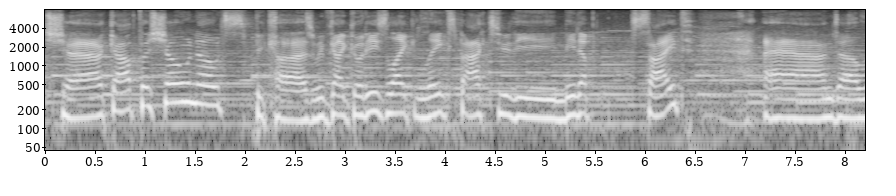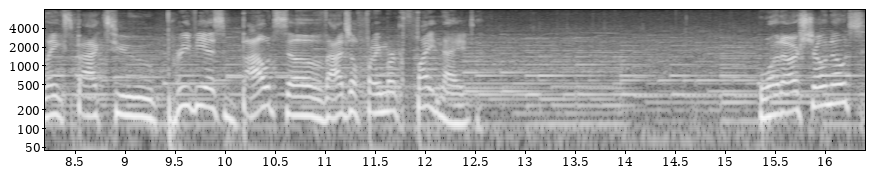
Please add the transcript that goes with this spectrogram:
Check out the show notes because we've got goodies like links back to the meetup site and uh, links back to previous bouts of Agile Framework Fight Night. What are show notes?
